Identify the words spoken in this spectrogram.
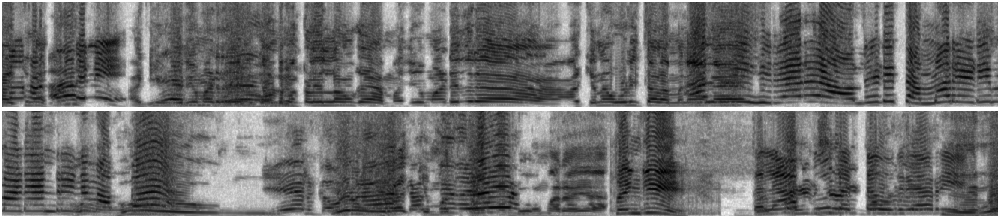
ಮಕ್ಳ್ ಹಾಕ್ತೇನಿ. ಮದ್ವಿ ಮಾಡಿದ್ರೆ ದೊಡ್ಡ ಮಕ್ಕಳಿಲ್ಲ ಅವಂಗ. ಮದ್ವಿ ಮಾಡಿದ್ರ ಆಕಿನ ಉಳಿತಾಳ ಮನ್ಯಾಗ. ಹಿರಿಯರ ಆಲ್ರೆಡಿ ತಮ್ಮ ರೆಡಿ ಮಾಡ್ಯಾನ್ರಿ ನಮ್ಮ ಅಪ್ಪ ಏನ್ ಕೊಡ್ತಾನ್ರಿ ತಂಗಿ. ಏನೋ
